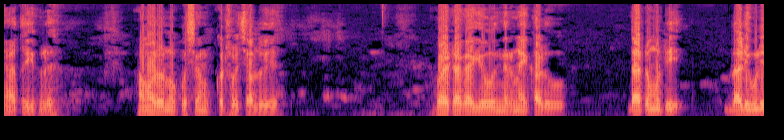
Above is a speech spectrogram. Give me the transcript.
आता इकडे आमरण उपोषण कठोर चालू आहे. बैठका घेऊ निर्णय काढू. दाट मोठी दाढीगुडी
